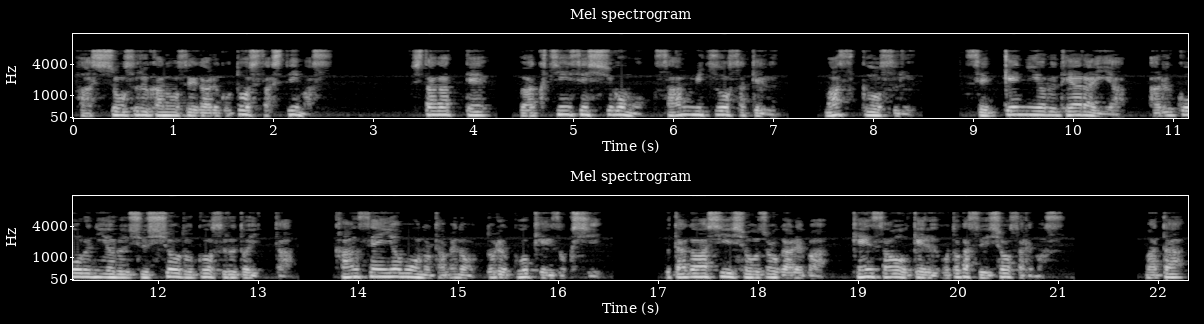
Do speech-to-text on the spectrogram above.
発症する可能性があることを示唆しています。したがって、ワクチン接種後も3密を避ける、マスクをする、石鹸による手洗いやアルコールによる出生毒をするといった感染予防のための努力を継続し、疑わしい症状があれば検査を受けることが推奨されます。また、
